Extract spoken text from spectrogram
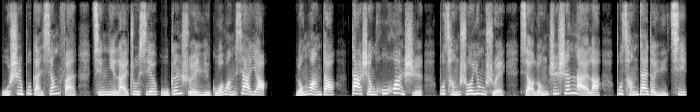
无事不敢相烦，请你来助些无根水与国王下药。”龙王道。大圣呼唤时，不曾说用水；小龙只身来了，不曾带的语气，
